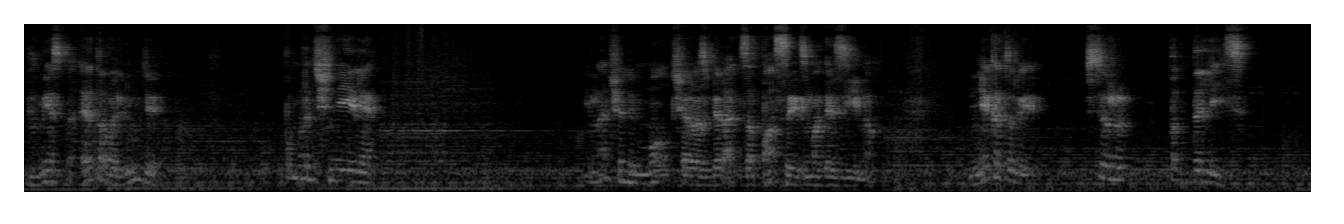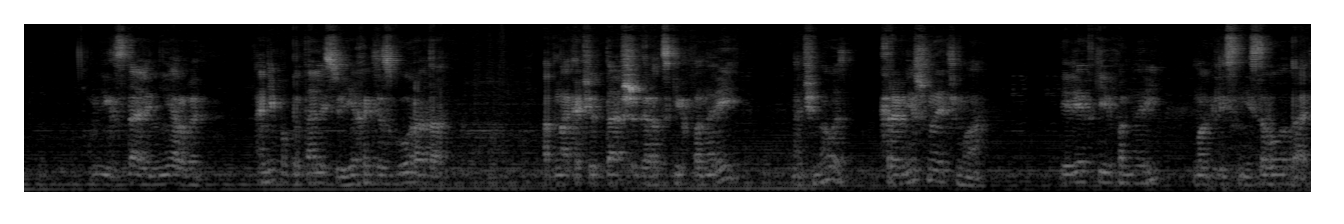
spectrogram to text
Вместо этого люди помрачнели и начали молча разбирать запасы из магазинов. Некоторые все же поддались. У них сдали нервы. Они попытались уехать из города, Однако чуть дальше городских фонарей начиналась кромешная тьма, и редкие фонари могли с ней совладать,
